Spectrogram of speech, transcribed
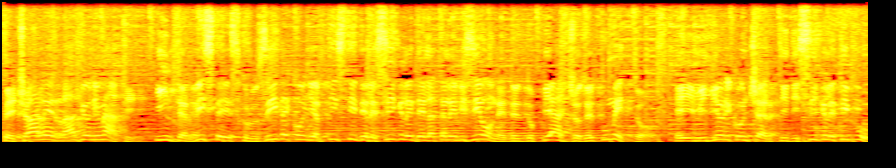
Speciale Radio Animati. Interviste esclusive con gli artisti delle sigle della televisione, del doppiaggio, del fumetto e i migliori concerti di sigle TV.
